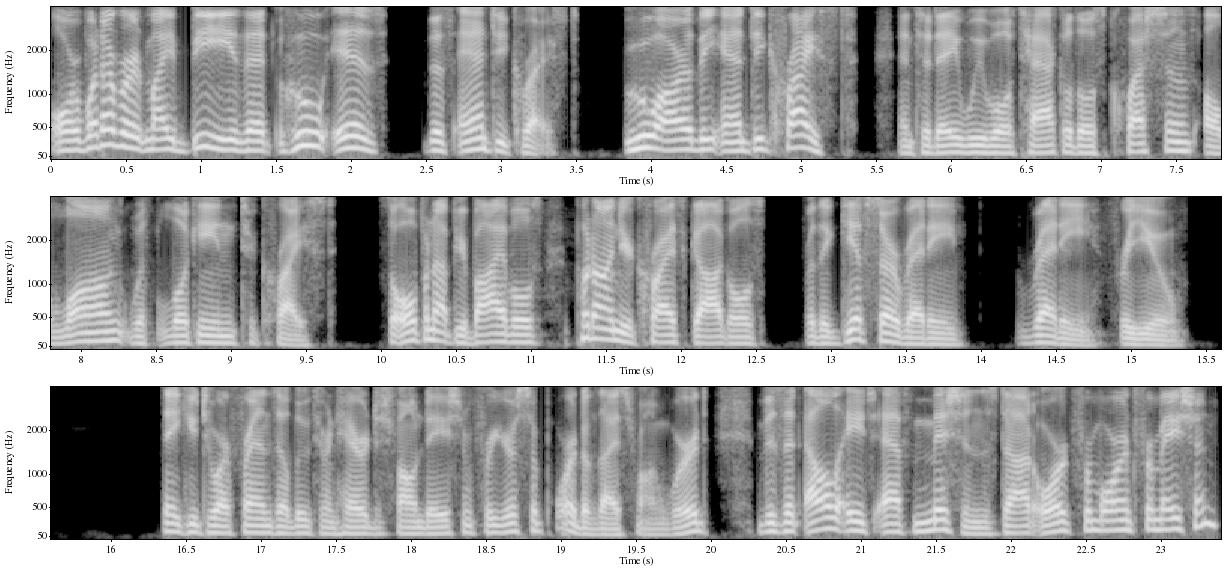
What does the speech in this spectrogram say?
or whatever it might be, that who is this Antichrist? Who are the Antichrist? And today we will tackle those questions along with looking to Christ. So open up your Bibles, put on your Christ goggles, for the gifts are ready, ready for you. Thank you to our friends at Lutheran Heritage Foundation for your support of Thy Strong Word. Visit lhfmissions.org for more information.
